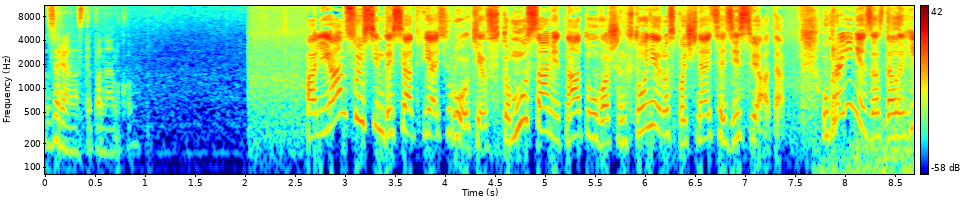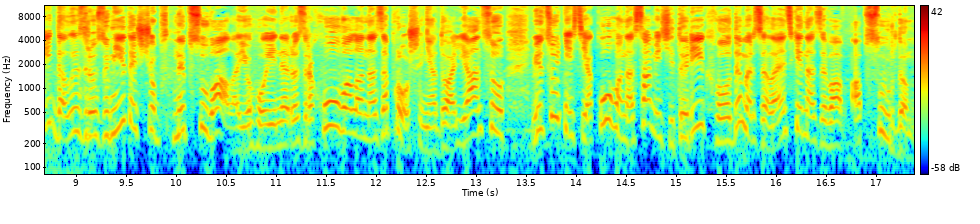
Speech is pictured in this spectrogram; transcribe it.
Зоряна Степаненко. Альянсу 75 років. Тому саміт НАТО у Вашингтоні розпочнеться зі свята. Україні заздалегідь дали зрозуміти, щоб не псувала його і не розраховувала на запрошення до альянсу, відсутність якого на саміті торік Володимир Зеленський називав абсурдом.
